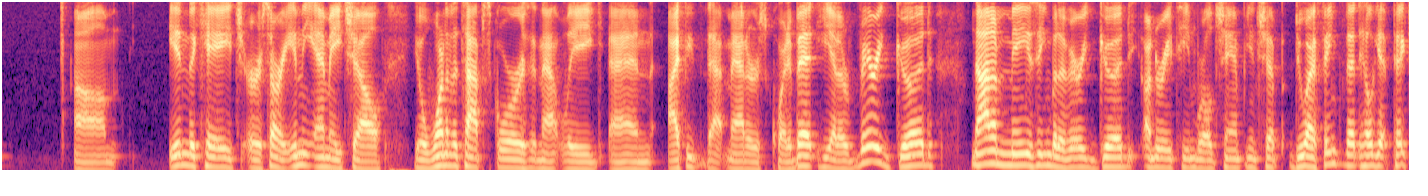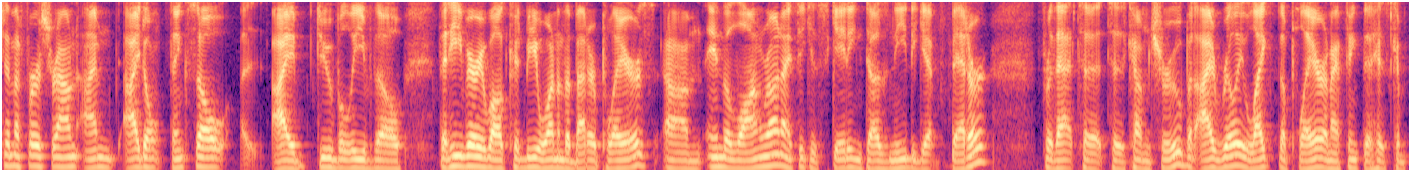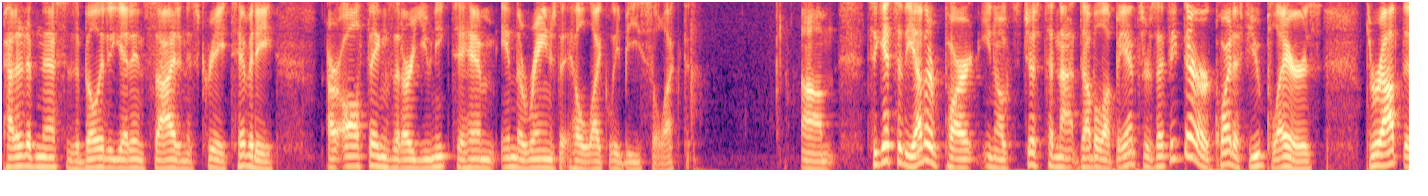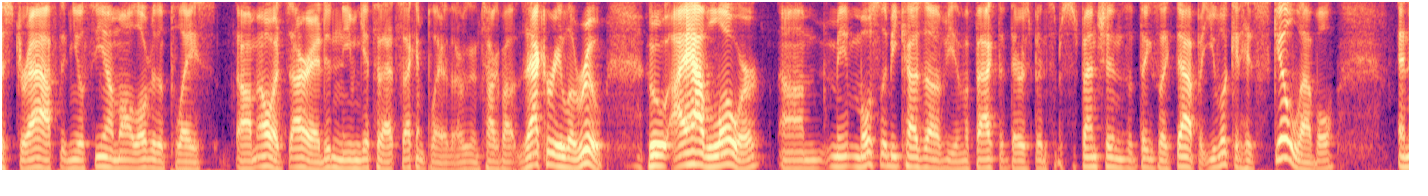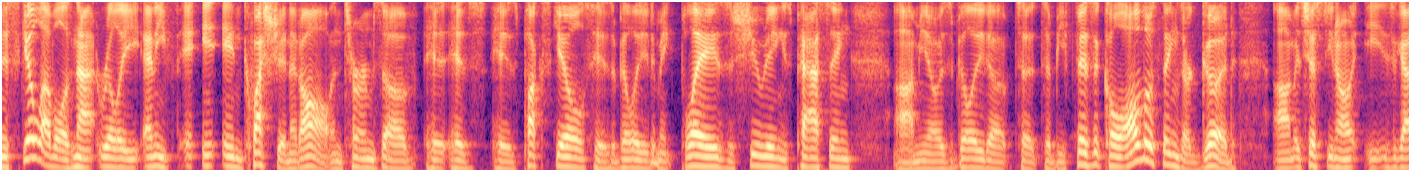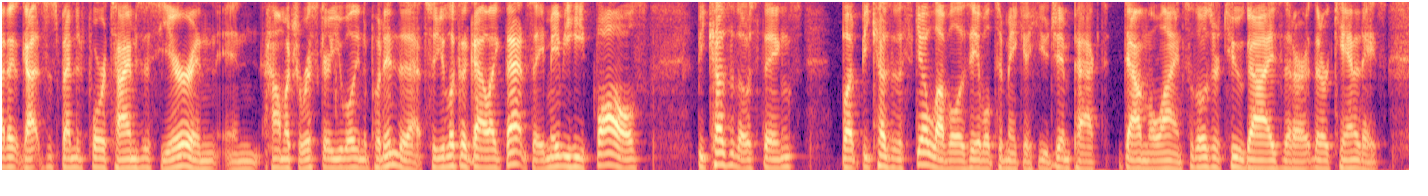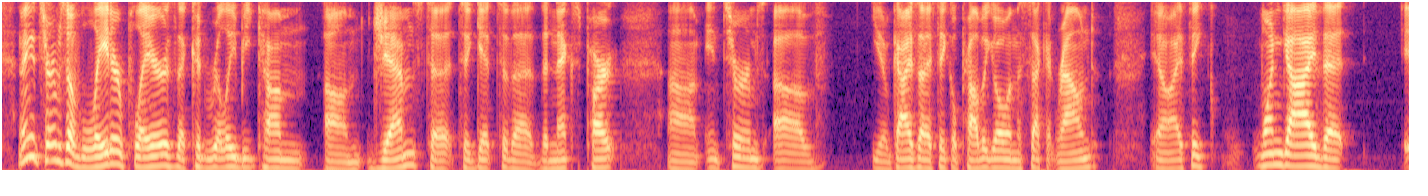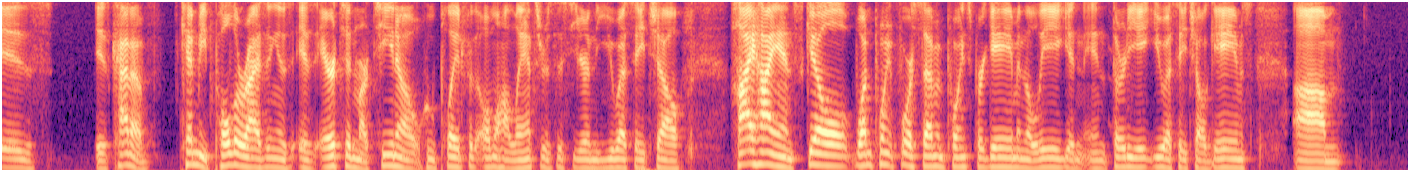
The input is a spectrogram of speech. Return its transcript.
um, in the cage or sorry in the MHL, you know, one of the top scorers in that league, and I think that matters quite a bit. He had a very good not amazing, but a very good under 18 world championship. Do I think that he'll get picked in the first round? I'm I don't think so. I do believe though that he very well could be one of the better players um, in the long run. I think his skating does need to get better for that to, to come true. But I really like the player, and I think that his competitiveness, his ability to get inside, and his creativity are all things that are unique to him in the range that he'll likely be selected. Um, to get to the other part, you know, just to not double up answers, I think there are quite a few players throughout this draft, and you'll see them all over the place. Um, oh, it's sorry, I didn't even get to that second player that I was going to talk about, Zachary L'Heureux, who I have lower, um, mostly because of you know the fact that there's been some suspensions and things like that. But you look at his skill level, and his skill level is not really any in question at all in terms of his his puck skills, his ability to make plays, his shooting, his passing, um, you know, his ability to, to to be physical. All those things are good. Um, it's just you know he's a guy that got suspended four times this year, and and how much risk are you willing to put into that? So you look at a guy like that and say maybe he falls because of those things but because of the skill level is able to make a huge impact down the line. So those are two guys that are that are candidates. I think in terms of later players that could really become um, gems to to get to the the next part um, in terms of you know guys that I think will probably go in the second round. You know, I think one guy that is is kind of can be polarizing is is Ayrton Martino, who played for the Omaha Lancers this year in the USHL high high end skill 1.47 points per game in the league in, in 38 ushl games. Um,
